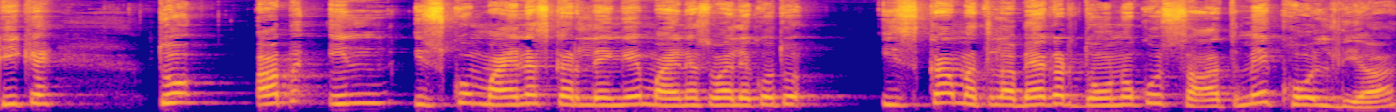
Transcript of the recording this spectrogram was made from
ठीक है? तो अब इन, इसको माइनस कर लेंगे, माइनस वाले को तो इसका मतलब है, अगर दोनों को साथ में खोल दिया,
